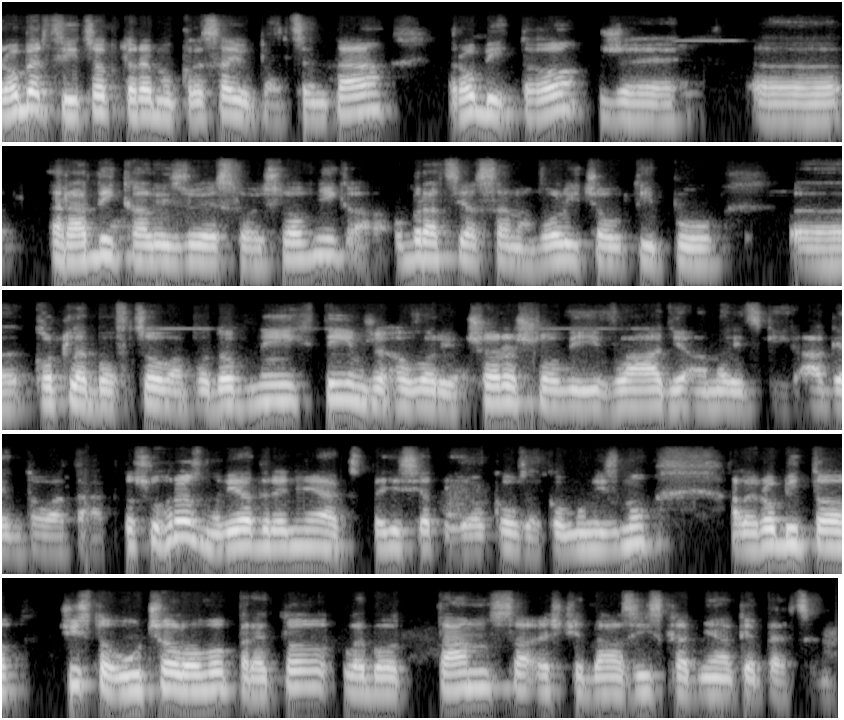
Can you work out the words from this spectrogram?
Robert Fico, ktorému klesajú percentá, robí to, že e, radikalizuje svoj slovník a obracia sa na voličov typu Kotlebovcov a podobných tým, že hovorí o Šorošovi, vláde amerických agentov a tak. To sú hrozné vyjadrenia z 50. rokov za komunizmu, ale robí to čisto účelovo preto, lebo tam sa ešte dá získať nejaké percentá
